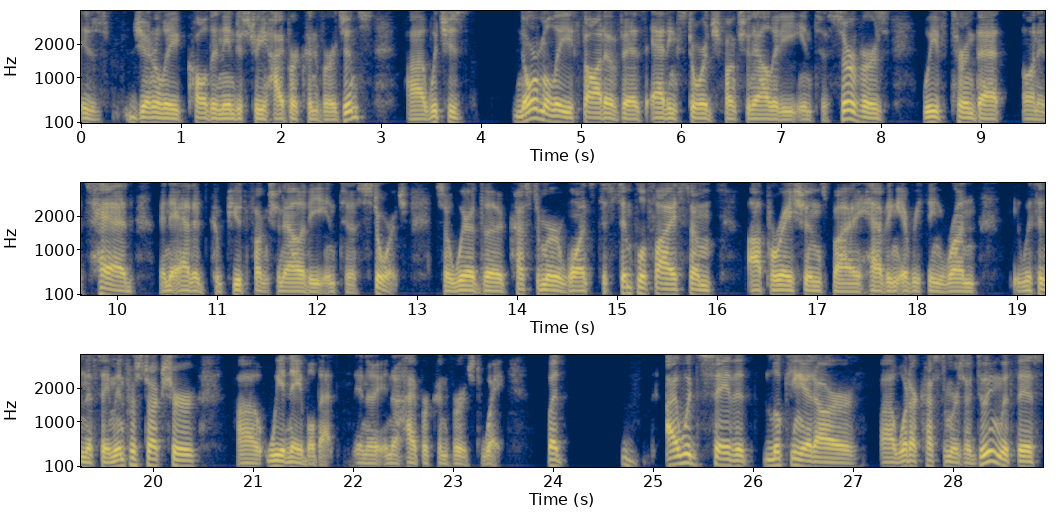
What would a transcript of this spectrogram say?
is generally called in industry hyperconvergence, uh, which is normally thought of as adding storage functionality into servers. We've turned that on its head and added compute functionality into storage. So, where the customer wants to simplify some operations by having everything run within the same infrastructure, uh, we enable that in a, in a hyper converged way. But I would say that looking at our uh, what our customers are doing with this,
